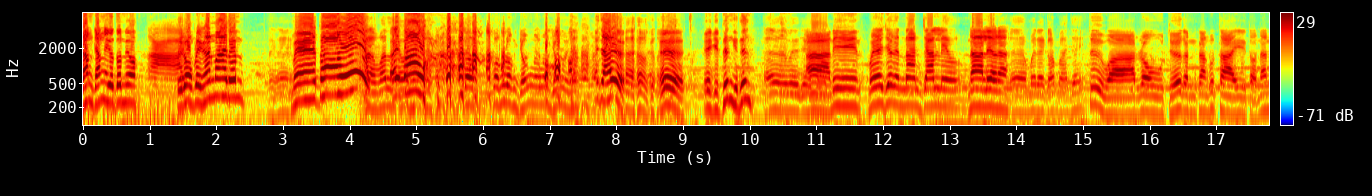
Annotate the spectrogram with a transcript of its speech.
ดังจังอยู่ต้นเนี้ยอ่าตีร้องเพลงนั้นมาต้นไม่ได้แม่เท้าอ่ามันไอ้เบ้าก็กองลงจงกองลงจงเลยนะไม่ใช่เออเออเอ้ยกี่ถึงกี่ถึงเออไม่ได้เจออ่ากันนี่ไม่ได้เจอกันนานจานแล้วนานแล้วนะ เออไม่ได้กลับมาใช่ถือว่าเราเจอกันครั้งทุดท้ายตอนนั้น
